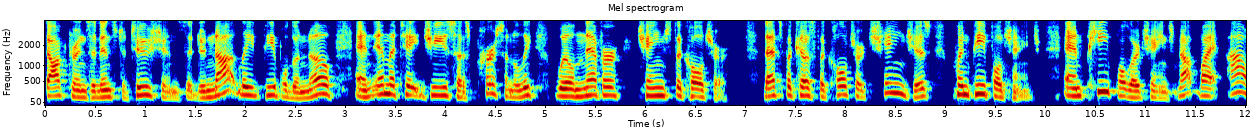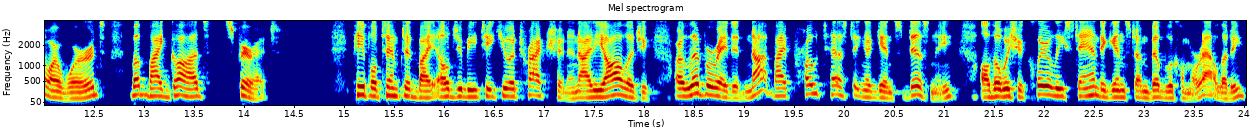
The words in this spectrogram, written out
doctrines and institutions that do not lead people to know and imitate Jesus personally will never change the culture. That's because the culture changes when people change, and people are changed not by our words, but by God's Spirit. People tempted by LGBTQ attraction and ideology are liberated not by protesting against Disney, although we should clearly stand against unbiblical morality,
